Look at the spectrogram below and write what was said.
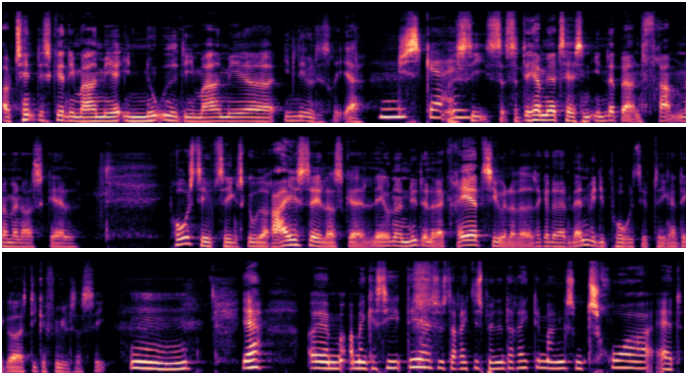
autentiske, de er meget mere i nuet, de er meget mere indlevelsesrige. Ja, Nysgerrig. præcis. Så, så det her med at tage sine indre børn frem, når man også skal positive ting, skal ud og rejse, eller skal lave noget nyt, eller være kreativ, eller hvad, så kan det være en vanvittig positiv ting, og det gør også, at de kan føle sig set. Ja, øhm, og man kan sige, det jeg synes, der er rigtig spændende, der er rigtig mange, som tror, at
